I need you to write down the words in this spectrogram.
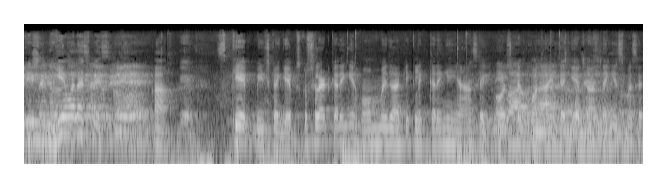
बीच में में ये वाला स्पेस हाँ. गैप बीच का गैप। इसको सेलेक्ट करेंगे होम में जाके क्लिक करेंगे यहाँ से और इसके वन लाइन का गैप डाल देंगे इसमें से।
